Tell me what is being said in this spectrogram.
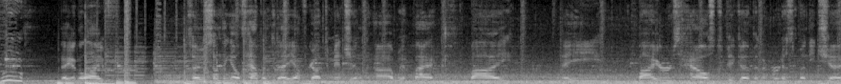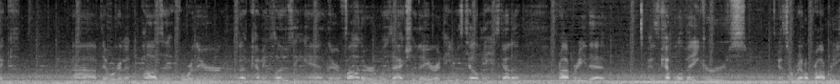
Woo! Day in the life. So something else happened today I forgot to mention. I went back by a buyer's house to pick up an earnest money check uh, that we're going to deposit for their upcoming closing. And their father was actually there, and he was telling me he's got a property that is a couple of acres. It's a rental property,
